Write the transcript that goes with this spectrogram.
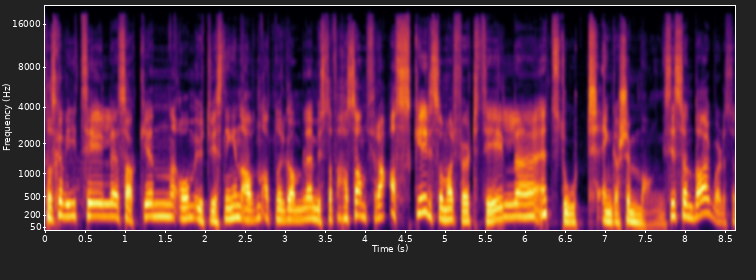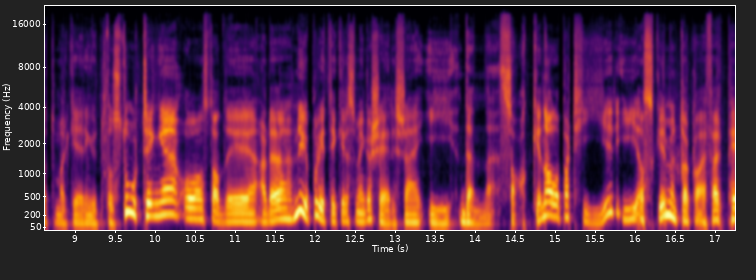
Så skal vi til saken om utvisningen av den 18 år gamle Mustafa Hassan fra Asker, som har ført til eh, et stort engasjement. Sist søndag var det støttemarkering utenfor Stortinget, og stadig er det nye politikere som engasjerer seg i denne saken. Alle partier i Asker, med unntak av Frp,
